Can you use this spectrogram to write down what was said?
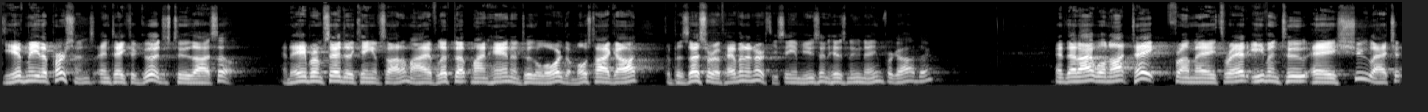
Give me the persons and take the goods to thyself. And Abram said to the king of Sodom, I have lifted up mine hand unto the Lord, the Most High God, the possessor of heaven and earth. You see him using his new name for God there? And that I will not take from a thread even to a shoe latchet,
